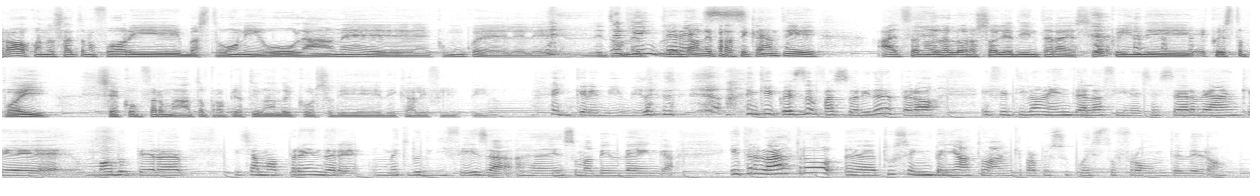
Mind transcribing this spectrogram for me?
però quando saltano fuori bastoni o lame, comunque le, le, le, donne, le donne, praticanti alzano la loro soglia di interesse quindi, e questo poi si è confermato proprio attivando il corso di, di Cali Filippino. Incredibile, anche questo fa sorridere, però effettivamente alla fine se serve anche un modo per diciamo, apprendere un metodo di difesa, eh, insomma ben venga. E tra l'altro eh, tu sei impegnato anche proprio su questo fronte, vero?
